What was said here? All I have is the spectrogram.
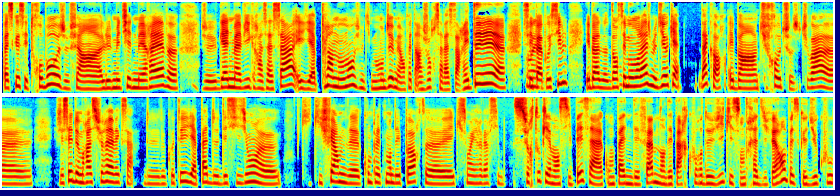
parce que c'est trop beau. Je fais le métier de mes rêves. Je gagne ma vie grâce à ça. Et il y a plein de moments où je me dis, mon Dieu, mais en fait, un jour, ça va s'arrêter. c'est pas possible. Et ben, dans ces moments-là, je me dis, OK, D'accord, eh ben tu feras autre chose. Tu vois, euh, j'essaie de me rassurer avec ça. De, le côté, il n'y a pas de décision euh, qui, ferment complètement des portes euh, et qui sont irréversibles. Surtout qu'émanciper, ça accompagne des femmes dans des parcours de vie qui sont très différents parce que du coup,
